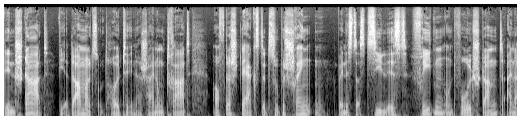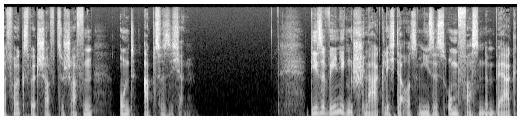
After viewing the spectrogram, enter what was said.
den Staat, wie er damals und heute in Erscheinung trat, auf das Stärkste zu beschränken, wenn es das Ziel ist, Frieden und Wohlstand einer Volkswirtschaft zu schaffen und abzusichern. Diese wenigen Schlaglichter aus Mises umfassendem Werk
